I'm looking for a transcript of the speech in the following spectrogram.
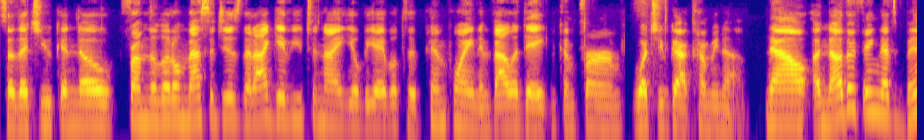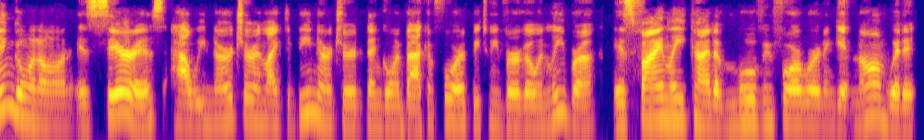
so that you can know from the little messages that I give you tonight, you'll be able to pinpoint and validate and confirm what you've got coming up. Now, another thing that's been going on is Ceres, how we nurture and like to be nurtured, then going back and forth between Virgo and Libra, is finally kind of moving forward and getting on with it.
